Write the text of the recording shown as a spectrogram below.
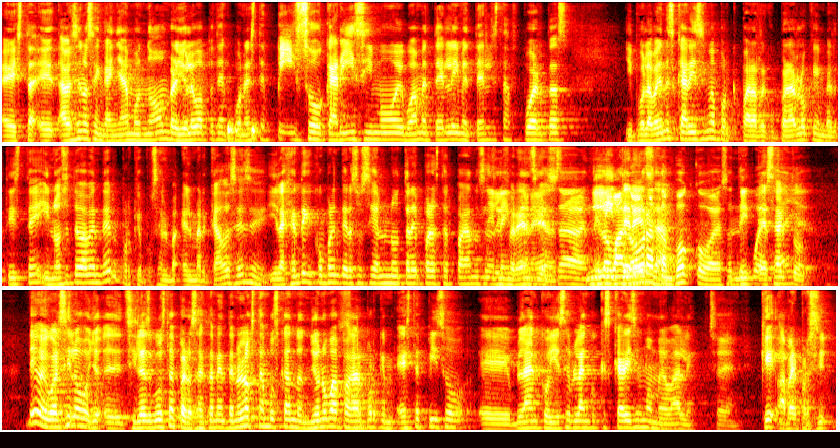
Eh, a veces nos engañamos, no, hombre, yo le voy a poner este piso carísimo y voy a meterle y meterle estas puertas. Y pues la vendes carísima porque, para recuperar lo que invertiste y no se te va a vender porque pues el, mercado es ese. Y la gente que compra interés social no trae para estar pagando esas diferencias. ni, lo valora tampoco. Tipo exacto. Digo, igual si, lo, eh, si les gusta, pero exactamente, no es lo que están buscando. Yo no voy a pagar porque este piso eh, blanco y ese blanco que es carísimo me vale. Sí. Que, a ver, pero si,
